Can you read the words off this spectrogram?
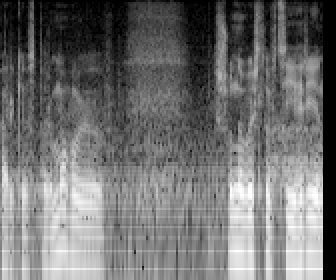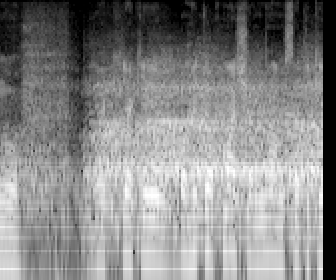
Харків з перемогою. Що не вийшло в цій грі, ну, як, як і в багатьох матчах, нам все-таки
